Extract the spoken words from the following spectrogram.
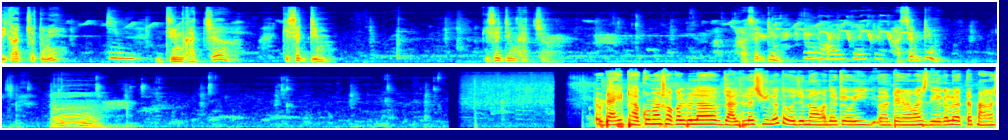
কি খাচ্ছ তুমি? ডিম। খাচ্ছ? কিসের ডিম? কিসের ডিম খাচ্ছ? হাঁসের ডিম। হাঁসের ডিম? আহ, রাহির ঠাকুরমা সকালবেলা জাল ফেলেছিল তো ওই জন্য আমাদেরকে ওই ট্যাংরা মাছ দিয়ে গেল, একটা পাঙাশ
